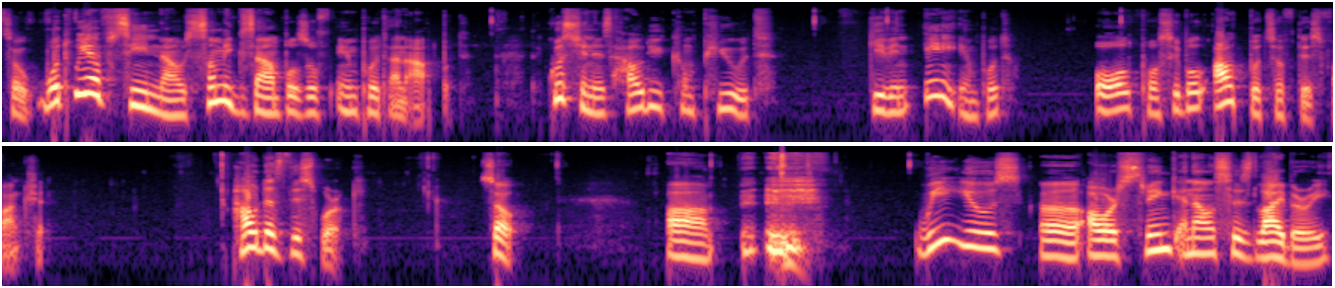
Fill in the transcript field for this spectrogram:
So what we have seen now is some examples of input and output. The question is how do you compute given any input all possible outputs of this function? How does this work? So uh, we use uh, our string analysis library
